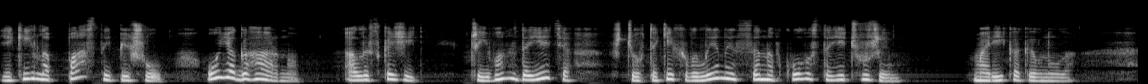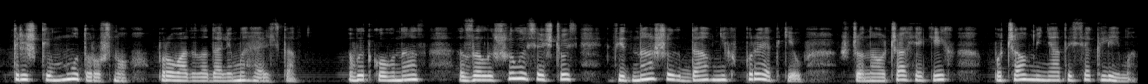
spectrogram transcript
який лапастий пішов, о, як гарно! Але скажіть, чи й вам здається, що в такі хвилини все навколо стає чужим? Марійка кивнула. Трішки моторошно провадила далі Мигельська. Видко в нас залишилося щось від наших давніх предків, що на очах яких почав мінятися клімат.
